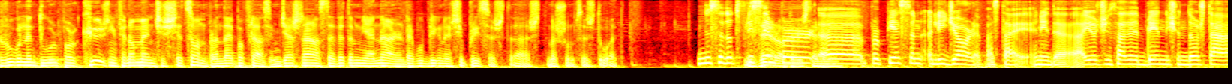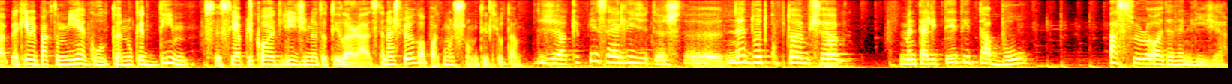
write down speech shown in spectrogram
rrugën e duhur, por ky është një fenomen që shqetëson, prandaj po flasim. Gjashtë raste vetëm në janar në Republikën e Shqipërisë është është më shumë se ç'duhet. Nëse do të flisim për për pjesën ligjore pastaj Enide, ajo që tha dhe Blendi që ndoshta e kemi pak të mjegullt, nuk e dim se si aplikohet ligji në të tilla raste. Na shpjego pak më shumë ti lutem. Dëgjo, kjo pjesa e ligjit është ne duhet të kuptojmë që mentaliteti tabu pasqyrohet edhe në ligje.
